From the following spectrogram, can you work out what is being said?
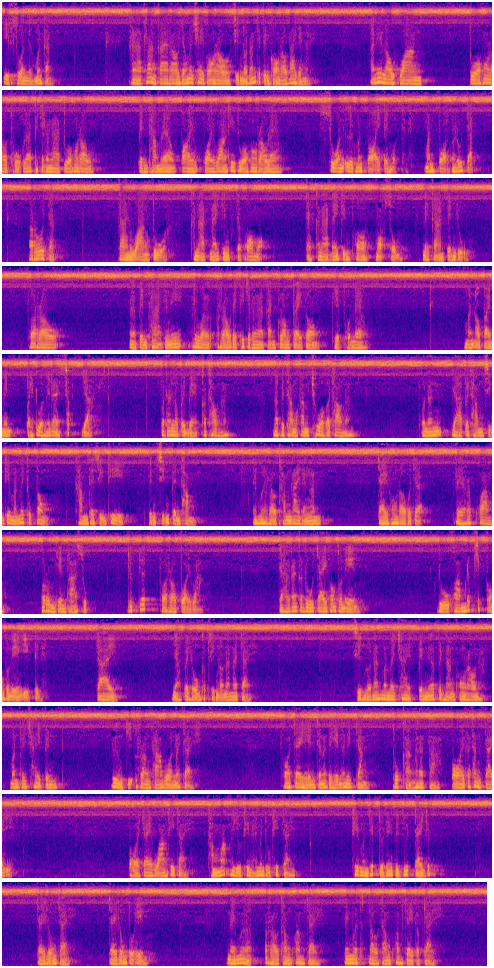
อีกส่วนหนึ่งเหมือนกัน ขนาดร่างกายเรายังไม่ใช่ของเรา สิ่งเหล่านั้นจะเป็นของเราได้ยังไง อันนี้เราวางตัวของเราถูกแล้วพิจารณาตัวของเรา เป็นธรรมแล้วปล่อยปล่อยวางที่ตัวของเราแล้ว ส่วนอื่นมันปล่อยไปหมด มันปล่อยมันรู้จัก รู้จักการวางตัว นาดไหนจึงจะพอเหมาะ จัดขนาดไหนจึงพอเหมาะสมในการเป็นอยู่ เพราะเราเป็นพระอย่างนี้หรือว่าเราได้พิจารณาการกรองไตรตรองเหตุผลแล้ว มันเอาไปไม่ไปด้วยไม่ได้สักอย่าง เพราะนั้นเราไปแบกก็เท่านั้น เราไปทำกรรมชั่วก็เท่านั้น เพราะนั้นอย่าไปทำสิ่งที่มันไม่ถูกต้องทำแต่สิ่งที่เป็นศีลเป็นธรรม แต่เมื่อเราทำได้อย่างนั้น ใจของเราก็จะได้รับความร่มเย็นผาสุข ลึกๆพอเราปล่อยวาง จากนั้นก็ดูใจของตนเอง ดูความนึกคิดของตนเองอีกทีใจอย่าไปหลงกับสิ่งเหล่านั้นนะใจ สิ่งเหล่านั้นมันไม่ใช่เป็นเนื้อเป็นหนังของเรานะมันไม่ใช่เป็นเรื่องจิรังถาวรนะใจ อใจเห็นจากนั้นก็เห็นอนิจจัง ทุกขังอนัตตา ปล่อยกระทั่งใจอีก ปล่อยใจวางที่ใจธรรมะไม่อยู่ที่ไหน มันอยู่ที่ใจ ที่มันยึดอยู่นี่คือยึดใจยึด ใจหลงใจ ใจหลงตัวเอง ในเมื่อเราทำความใจ ในเมื่อเราทำความใจกับใจ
